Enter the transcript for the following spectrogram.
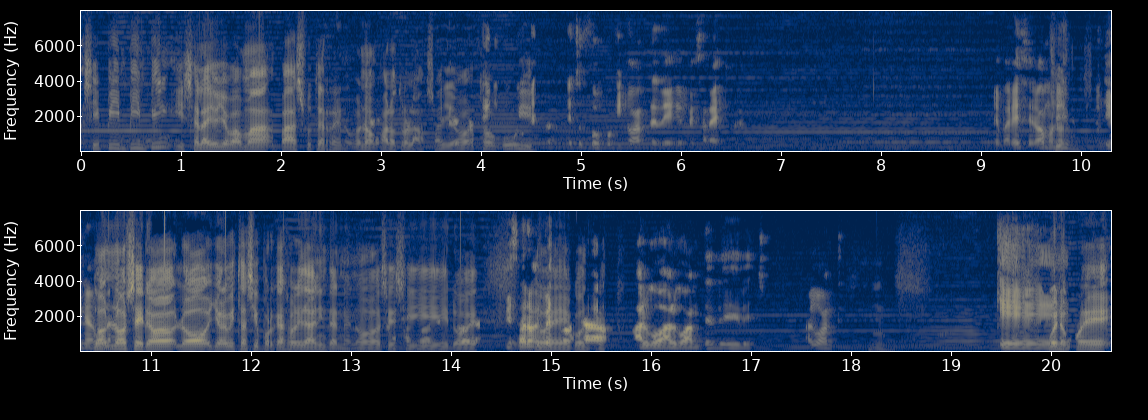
así, pim, pim, pim, y se la ha llevado más para su terreno. Bueno, para el otro lado. O sea, yo, esto, uy. esto fue un poquito antes de que empezara esto. Me parece, vamos, ¿no? No, no sé, yo lo he visto así por casualidad en internet. No sé si no he, algo, algo antes de, esto. Algo antes. Bueno, pues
